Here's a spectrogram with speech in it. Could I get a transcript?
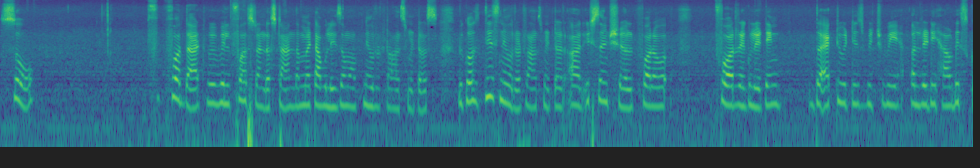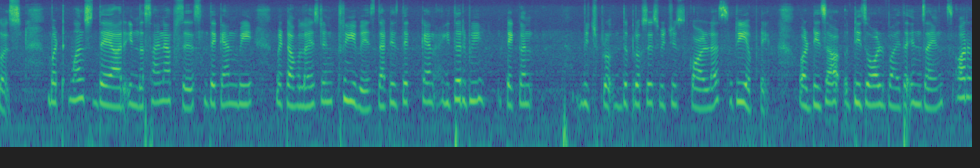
So, for that we will first understand the metabolism of neurotransmitters because these neurotransmitters are essential for our for regulating the activities which we already have discussed but once they are in the synapses they can be metabolized in three ways that is they can either be taken which pro the process which is called as reuptake or dissolved by the enzymes or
